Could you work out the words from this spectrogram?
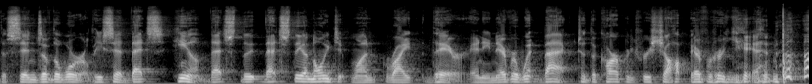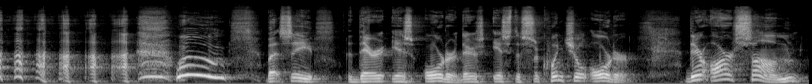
the sins of the world. He said, That's him. That's the, that's the anointed one right there. And he never went back to the carpentry shop ever again. Woo! But see, there is order. There's, it's the sequential order. There are some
